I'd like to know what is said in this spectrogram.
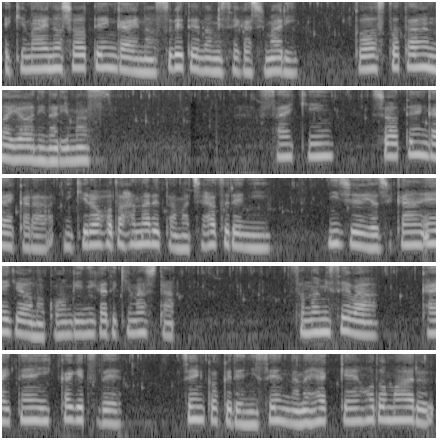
駅前の商店街のすべての店が閉まりゴーストタウンのようになります。最近商店街から2キロほど離れた町外れに24時間営業のコンビニができました。その店は開店1ヶ月で全国で2700件ほどもある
